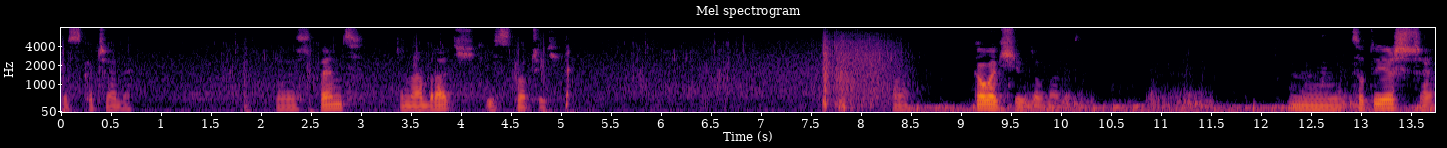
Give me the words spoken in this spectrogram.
To skaczemy. To jest pęd, nabrać i skoczyć. O, kołek się udał nawet. Mm, Co tu jeszcze?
